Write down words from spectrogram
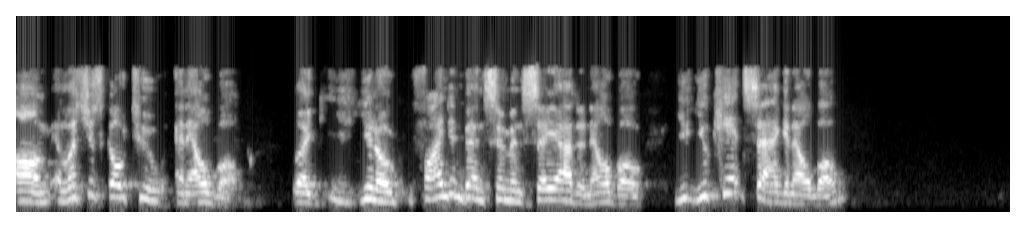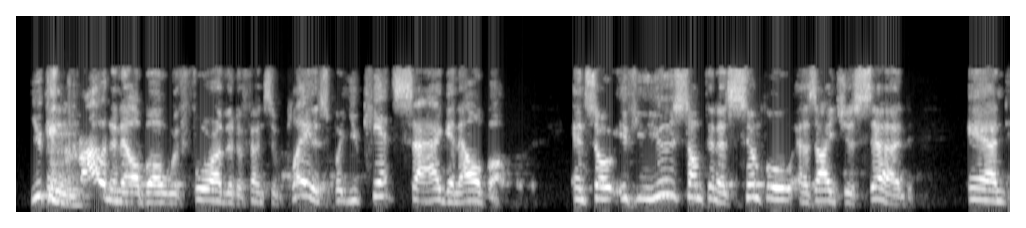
Um, and let's just go to an elbow. Like, you know, finding Ben Simmons, say at an elbow, you, you can't sag an elbow. You can Mm. crowd an elbow with four other defensive players, but you can't sag an elbow. And so if you use something as simple as I just said, and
